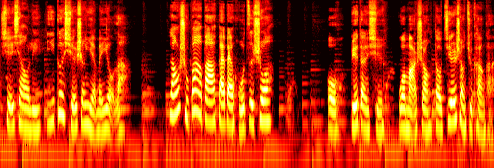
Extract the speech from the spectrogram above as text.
学校里一个学生也没有了。”老鼠爸爸摆摆胡子说：“哦，别担心，我马上到街上去看看，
